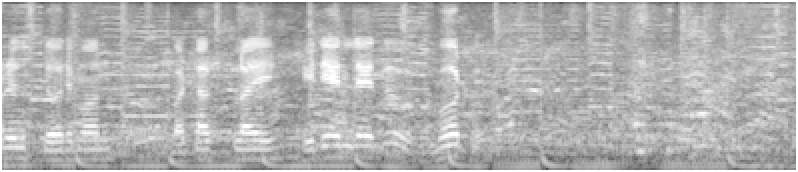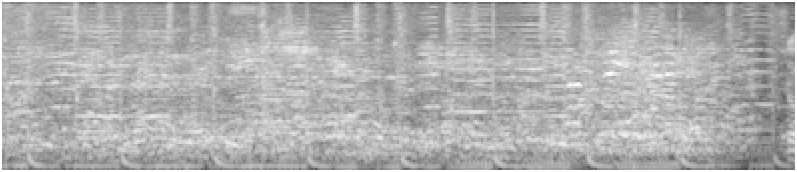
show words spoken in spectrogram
So Doraemon butterfly butterfly లేదు బోట్ ಸೊ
